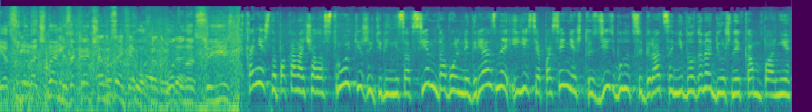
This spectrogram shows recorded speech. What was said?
И отсюда начинаем и заканчиваем А, дайте я совхоз. посмотрю, Вот да. у нас все есть. Конечно, пока начало стройки, жители не совсем довольны грязно и есть опасения, что здесь будут собираться неблагонадежные компании.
